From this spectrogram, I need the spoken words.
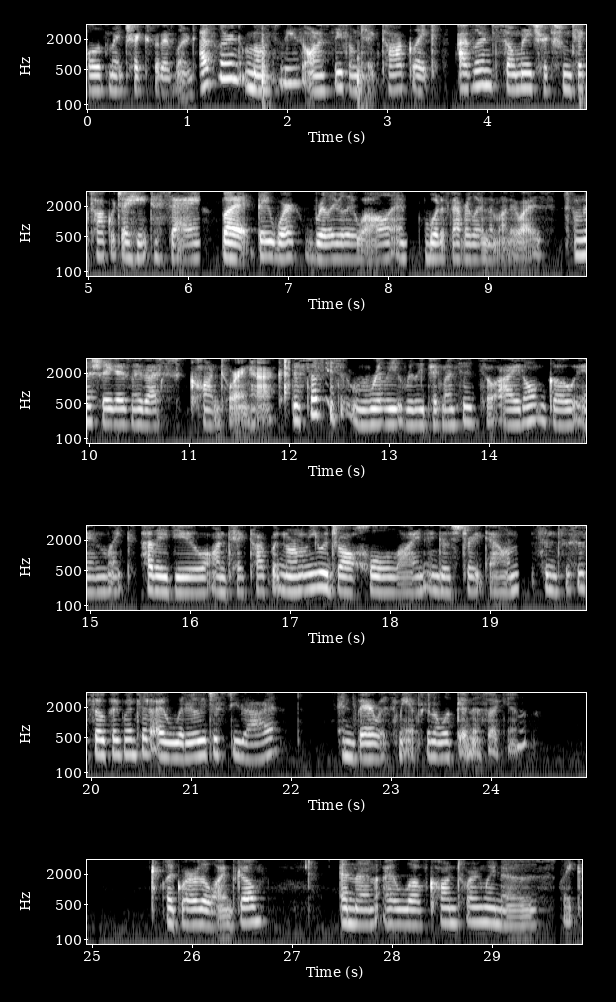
all of my tricks that I've learned. I've learned most of these honestly from TikTok. Like I've learned so many tricks from TikTok, which I hate to say, but they work really, really well and would have never learned them otherwise. I'm gonna show you guys my best contouring hack. This stuff is really, really pigmented, so I don't go in like how they do on TikTok, but normally you would draw a whole line and go straight down. Since this is so pigmented, I literally just do that and bear with me it's gonna look good in a second. Like wherever the lines go. And then I love contouring my nose like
